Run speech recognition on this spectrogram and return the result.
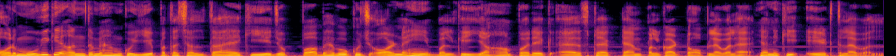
और मूवी के अंत में हमको ये पता चलता है कि ये जो पब है वो कुछ और नहीं, बल्कि यहाँ पर एक एस्टेक टेंपल का टॉप लेवल है, यानी कि एट्थ लेवल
